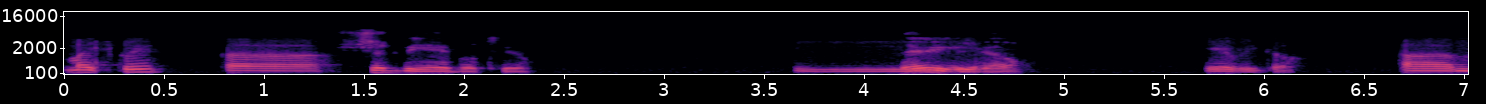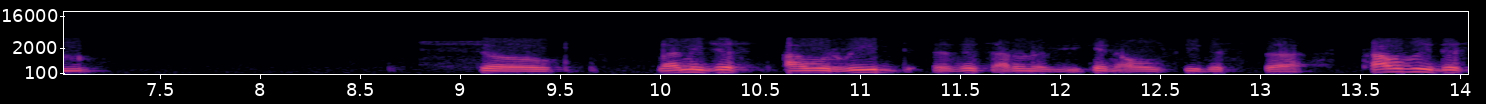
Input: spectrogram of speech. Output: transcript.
my screen? Uh, Should be able to. There you go. Here we go. Um, so let me just, I will read this. I don't know if you can all see this. Uh, probably this,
